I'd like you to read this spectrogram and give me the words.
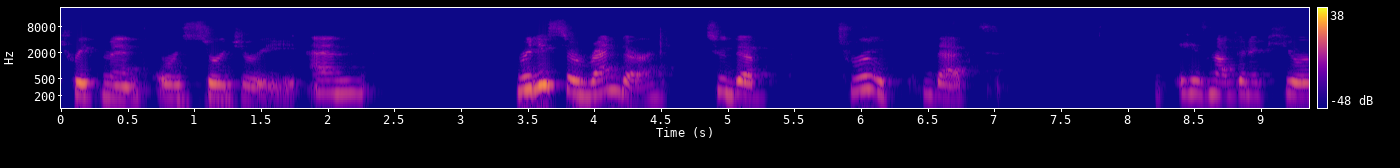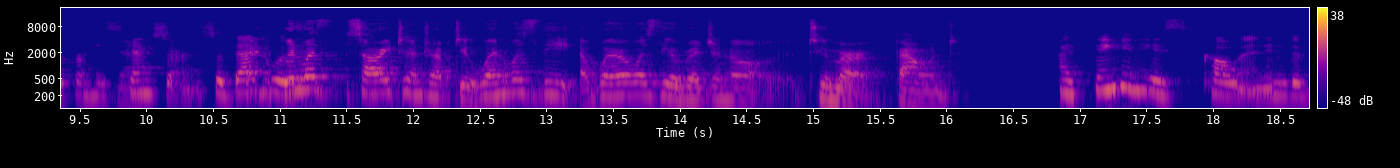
treatment or surgery and really surrender to the truth that he's not going to cure from his Yeah. cancer. So that When, was, when was sorry to interrupt you. When was the where was the original tumor found? I think, in his colon, in the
